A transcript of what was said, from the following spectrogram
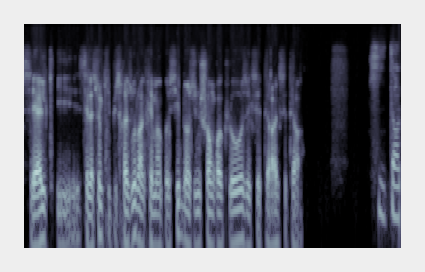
c'est elle qui c'est la seule qui puisse résoudre un crime impossible dans une chambre close et cetera et cetera. Qui est en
